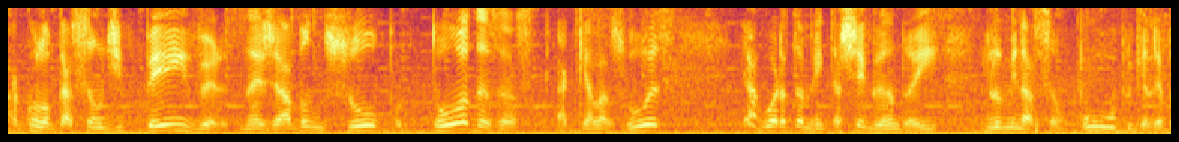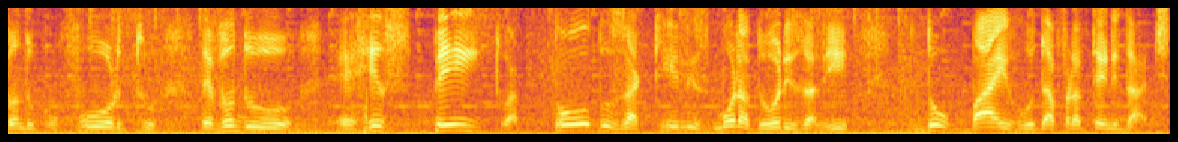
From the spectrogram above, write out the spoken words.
a colocação de paver né, já avançou por todas as, aquelas ruas e agora também está chegando aí iluminação pública, levando conforto, levando é, respeito a todos aqueles moradores ali do bairro da Fraternidade,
